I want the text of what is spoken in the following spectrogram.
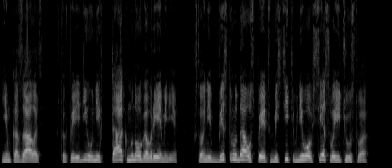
Им казалось, что впереди у них так много времени, что они без труда успеют вместить в него все свои чувства.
